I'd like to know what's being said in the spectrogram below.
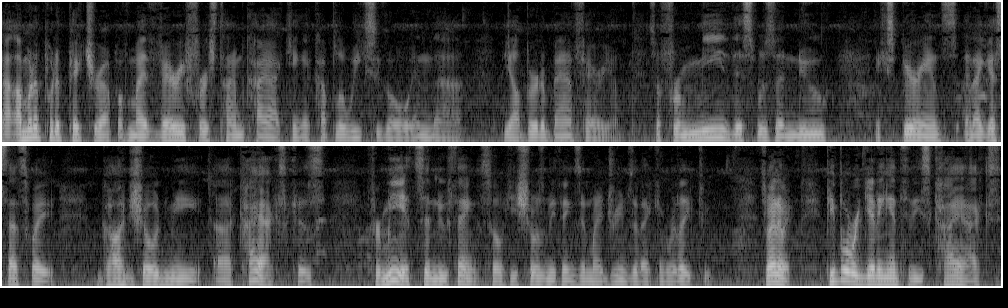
I'm going to put a picture up of my very first time kayaking a couple of weeks ago in the, the Alberta Banff area. So for me, this was a new experience. And I guess that's why God showed me uh, kayaks because for me, it's a new thing. So he shows me things in my dreams that I can relate to. So anyway, people were getting into these kayaks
